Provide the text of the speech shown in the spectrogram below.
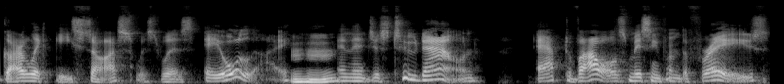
Garlicky sauce was, was aioli. mhm. And then just two down, apt vowels missing from the phrase.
